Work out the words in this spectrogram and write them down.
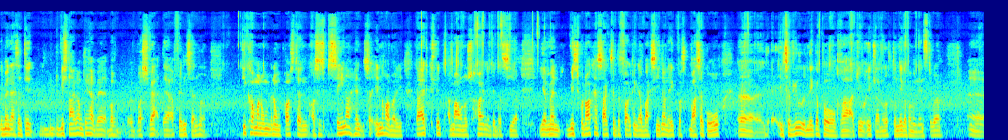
jamen, altså, det, vi snakker om det her, hvor, hvor svært det er at finde sandhed. De kommer nogle, med nogle påstande, og så senere hen, så indrømmer de. Der er et klip af Magnus Heunicke, der siger, jamen, vi skulle nok have sagt til befolkningen, at vaccinerne ikke var, var så gode. Øh, interviewet ligger på radio, et eller andet. Den ligger på min Instagram. Øh,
